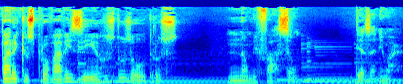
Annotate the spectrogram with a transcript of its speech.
para que os prováveis erros dos outros não me façam desanimar.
